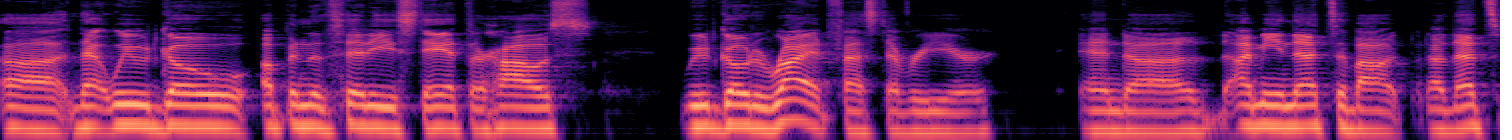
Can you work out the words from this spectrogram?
uh, that we would go up in the city, stay at their house. We would go to Riot Fest every year, and uh, I mean that's about uh, that's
